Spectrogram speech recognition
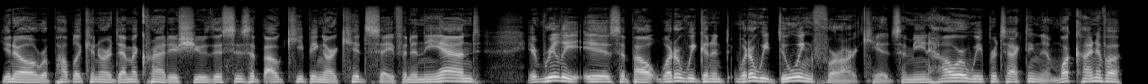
you know, Republican or a Democrat issue. This is about keeping our kids safe. And in the end, it really is about what are we going to what are we doing for our kids? I mean, how are we protecting them? What kind of a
